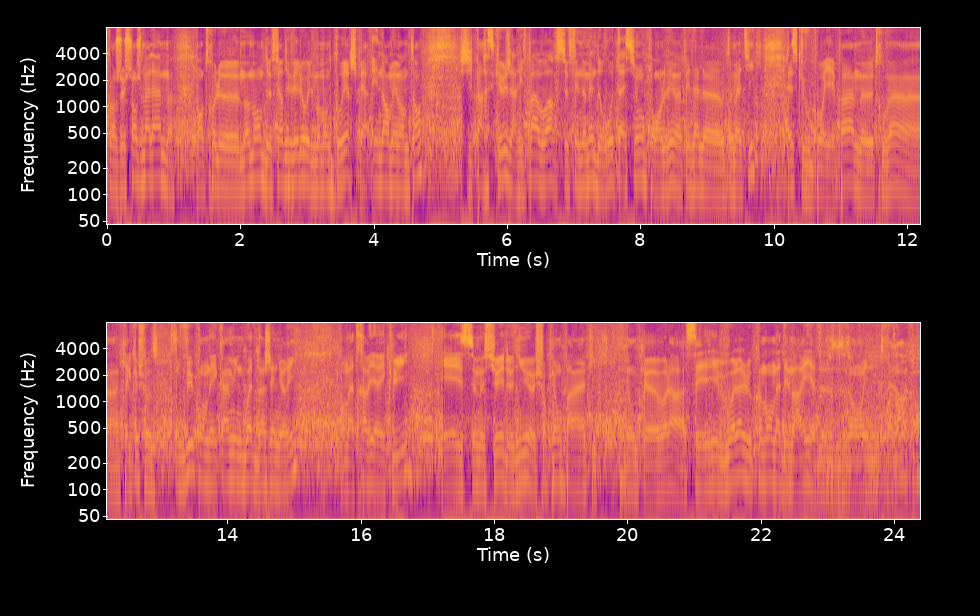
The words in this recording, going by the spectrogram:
quand je change ma lame entre le moment de faire du vélo et le moment de courir, je perds énormément de temps parce que j'arrive pas à avoir ce phénomène de rotation pour enlever ma pédale euh, automatique. Est-ce que vous pourriez pas me trouver quelque chose? Vu qu'on est quand même une boîte d'ingénierie, on a travaillé avec lui et ce monsieur est devenu euh, champion paralympique. Donc euh, voilà, c'est voilà le, comment on a démarré il y a deux ans et demi, trois ans maintenant.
